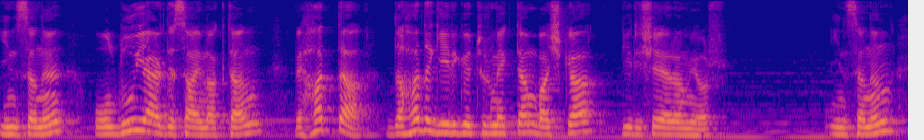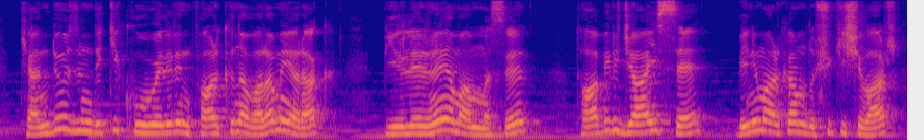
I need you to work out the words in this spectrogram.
İnsanı olduğu yerde saymaktan ve hatta daha da geri götürmekten başka bir işe yaramıyor. İnsanın kendi özündeki kuvvelerin farkına varamayarak birilerine yamanması, tabiri caizse benim arkamda şu kişi var,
